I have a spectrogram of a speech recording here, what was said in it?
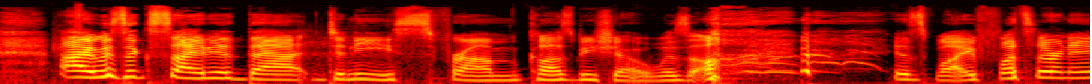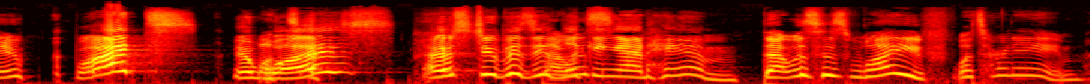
I was excited that Denise from Cosby Show was on his wife. What's her name? What? It was? I was too busy That was- looking at him. That was his wife. What's her name?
